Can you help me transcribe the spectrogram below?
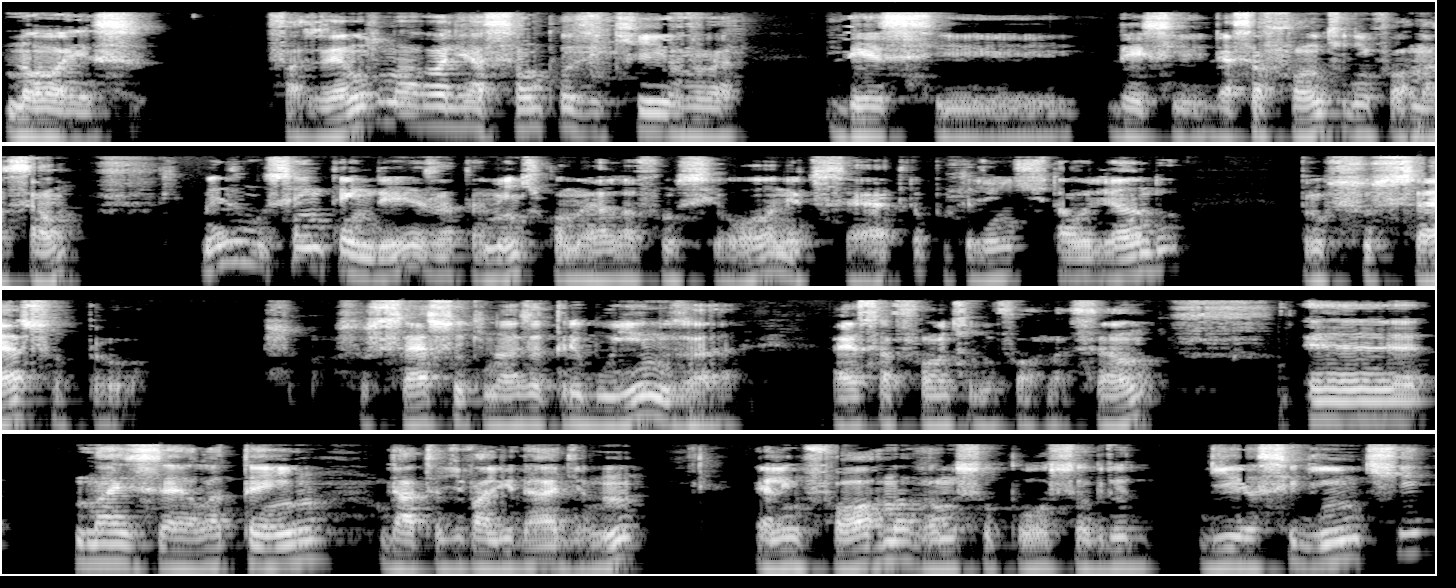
nós fazemos uma avaliação positiva desse, desse, dessa fonte de informação, mesmo sem entender exatamente como ela funciona, etc., porque a gente está olhando para o sucesso, para o sucesso que nós atribuímos a, a essa fonte de informação, é, mas ela tem data de validade. Hum? Ela informa, vamos supor, sobre o dia seguinte,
